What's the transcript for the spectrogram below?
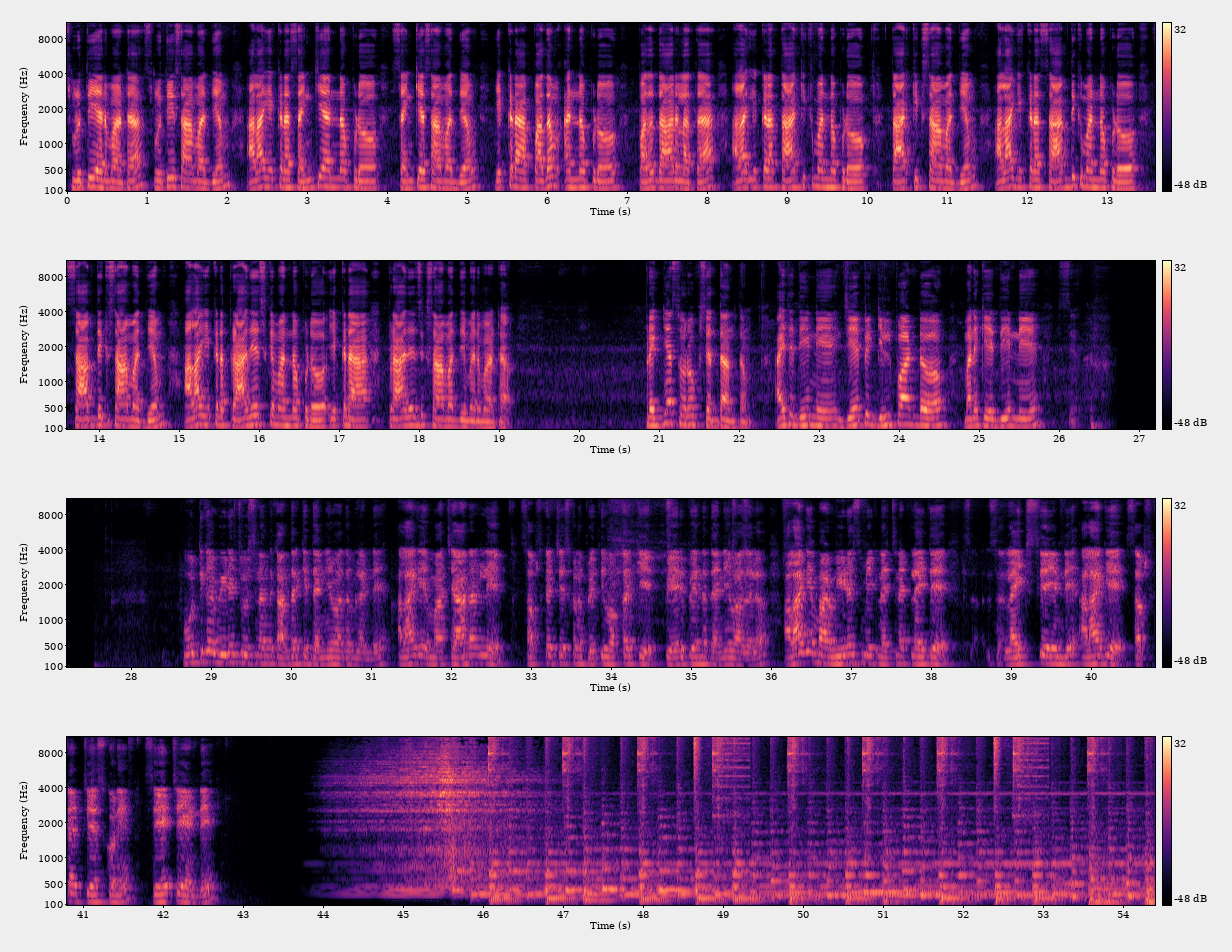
స్మృతి అన్నమాట స్మృతి సామర్థ్యం అలాగే ఇక్కడ సంఖ్య అన్నప్పుడు సంఖ్య సామర్థ్యం ఇక్కడ పదం అన్నప్పుడు పదధారలత అలాగే ఇక్కడ తార్కికం అన్నప్పుడు తార్కిక సామర్థ్యం అలాగే ఇక్కడ శాబ్దికం అన్నప్పుడు శాబ్దిక సామర్థ్యం అలాగే ఇక్కడ ప్రాదేశికం అన్నప్పుడు ఇక్కడ ప్రాదేశిక సామర్థ్యం అనమాట ప్రజ్ఞాస్వరూప్ సిద్ధాంతం. అయితే దీన్ని జేపీ గిల్పార్డ్ మనకి దీన్ని పూర్తిగా వీడియో చూసినందుకు అందరికీ ధన్యవాదములండి. అలాగే మా ఛానల్ని సబ్స్క్రైబ్ చేసుకున్న ప్రతి ఒక్కరికి పేరు పేరున ధన్యవాదాలు. అలాగే మా వీడియోస్ మీకు నచ్చినట్లయితే లైక్స్ చేయండి. అలాగే సబ్స్క్రైబ్ చేసుకొని షేర్ చేయండి.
